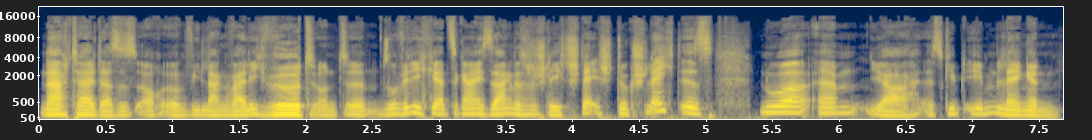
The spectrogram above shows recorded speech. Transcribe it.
Nachteil, dass es auch irgendwie langweilig wird. Und äh, so will ich jetzt gar nicht sagen, dass ein Stück schlecht ist. Nur, ähm, ja, es gibt eben Längen.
